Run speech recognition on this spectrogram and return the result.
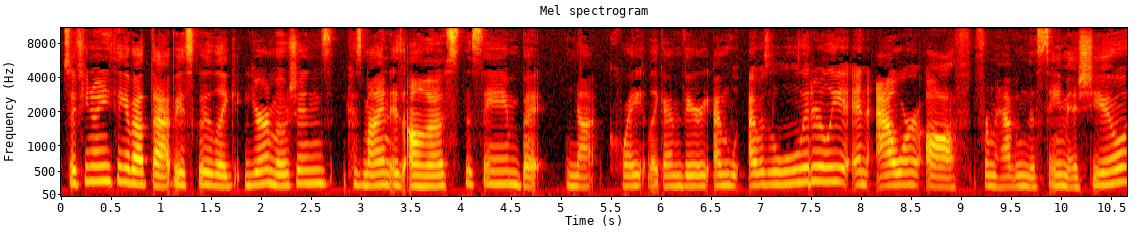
So if you know anything about that basically like your emotions because mine is almost the same but not quite like i'm very i'm i was literally an hour off from having the same issue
